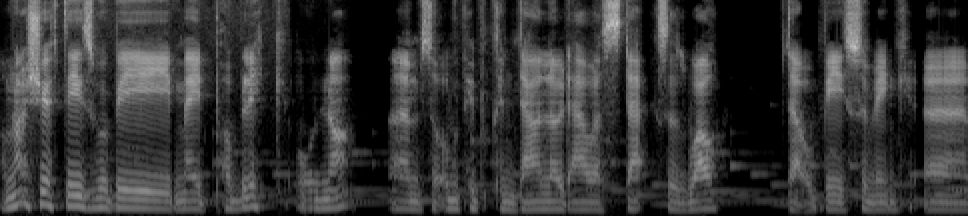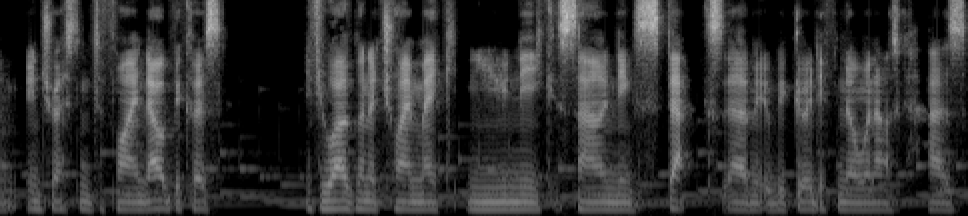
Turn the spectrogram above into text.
I'm not sure if these will be made public or not, um, so other people can download our stacks as well. That would be something um, interesting to find out because if you are going to try and make unique sounding stacks, um, it would be good if no one else has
